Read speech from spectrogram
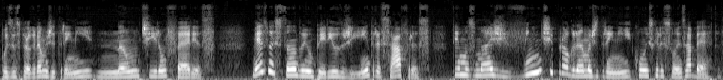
pois os programas de trainee não tiram férias. Mesmo estando em um período de entre safras, temos mais de 20 programas de trainee com inscrições abertas.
